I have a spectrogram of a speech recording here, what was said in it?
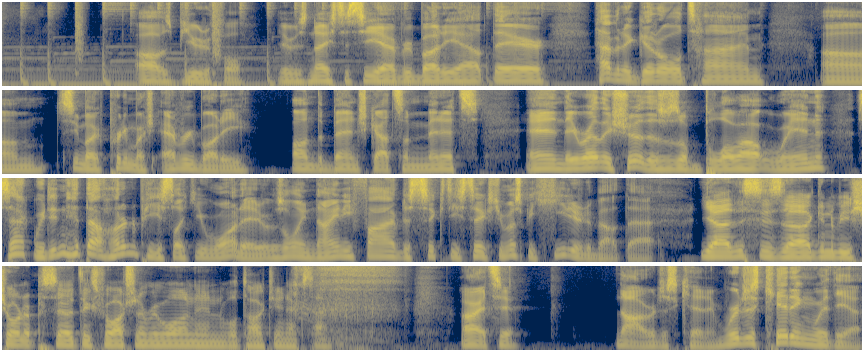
Oh, it was beautiful. It was nice to see everybody out there having a good old time. Um, seemed like pretty much everybody on the bench got some minutes, and they rightly should. This was a blowout win. Zach, we didn't hit that 100 piece like you wanted. It was only 95 to 66. You must be heated about that. Yeah, this is uh, going to be a short episode. Thanks for watching, everyone, and we'll talk to you next time. All right, see ya. No, we're just kidding. We're just kidding with you.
